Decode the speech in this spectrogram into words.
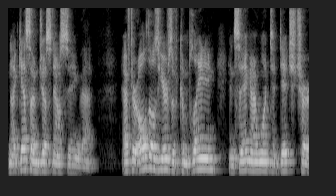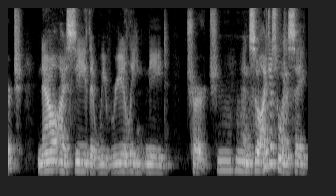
And I guess I'm just now seeing that. After all those years of complaining and saying I want to ditch church, now I see that we really need church. Mm-hmm. And so I just want to say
